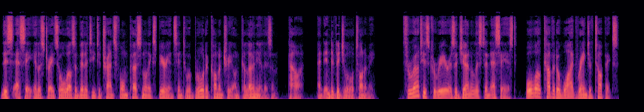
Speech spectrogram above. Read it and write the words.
This essay illustrates Orwell's ability to transform personal experience into a broader commentary on colonialism, power, and individual autonomy. Throughout his career as a journalist and essayist, Orwell covered a wide range of topics,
